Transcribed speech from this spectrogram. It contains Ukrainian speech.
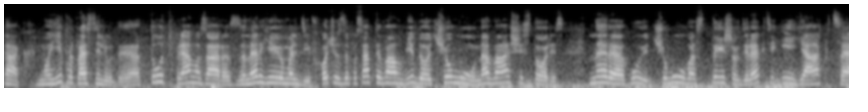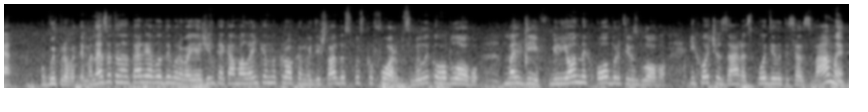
Так, мої прекрасні люди. Тут прямо зараз з енергією Мальдів хочу записати вам відео, чому на ваші сторіс не реагують, чому у вас тиша в Директі і як це виправити. Мене звати Наталія Володимирова. Я жінка, яка маленькими кроками дійшла до списку Forbes, великого блогу Мальдів, мільйонних обертів з блогу. І хочу зараз поділитися з вами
